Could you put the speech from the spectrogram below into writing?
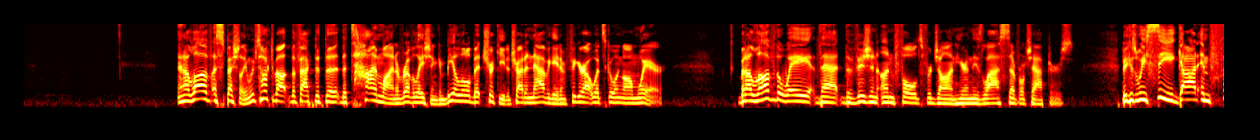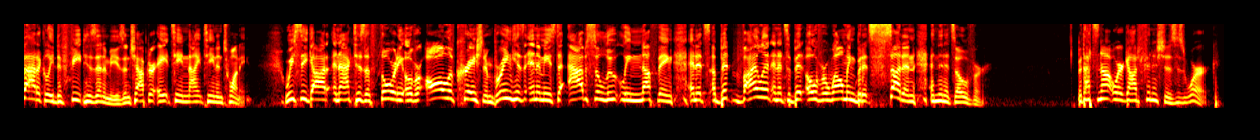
And I love especially, and we've talked about the fact that the, the timeline of Revelation can be a little bit tricky to try to navigate and figure out what's going on where. But I love the way that the vision unfolds for John here in these last several chapters. Because we see God emphatically defeat his enemies in chapter 18, 19, and 20 we see God enact his authority over all of creation and bring his enemies to absolutely nothing. And it's a bit violent and it's a bit overwhelming, but it's sudden and then it's over. But that's not where God finishes his work.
